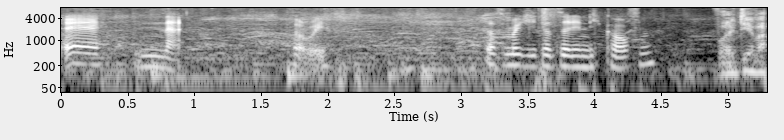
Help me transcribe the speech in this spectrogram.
Äh, nein. Sorry. Das möchte ich tatsächlich nicht kaufen. Wollt ihr was...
